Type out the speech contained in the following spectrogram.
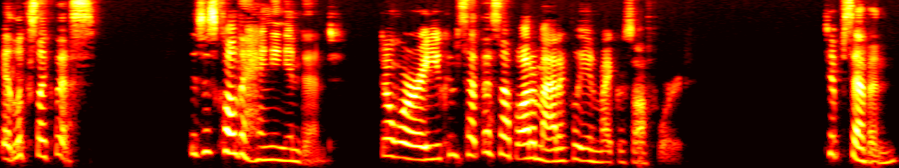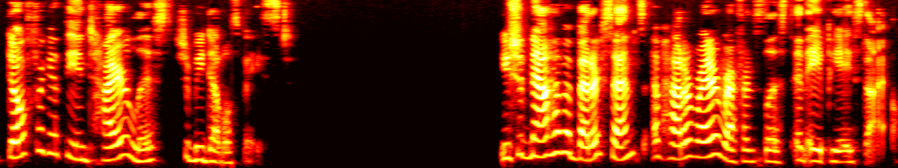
It looks like this. This is called a hanging indent. Don't worry, you can set this up automatically in Microsoft Word. Tip 7. Don't forget the entire list should be double spaced. You should now have a better sense of how to write a reference list in APA style.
